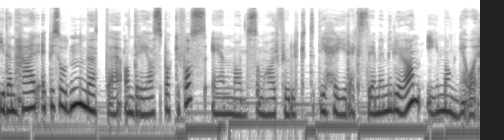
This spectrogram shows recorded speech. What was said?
I denne episoden møter Andreas Bakkefoss en mann som har fulgt de høyreekstreme miljøene i mange år.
